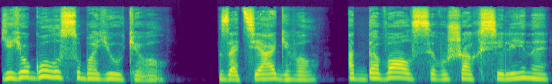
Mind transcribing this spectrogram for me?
Ее голос убаюкивал, затягивал, отдавался в ушах Селины,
